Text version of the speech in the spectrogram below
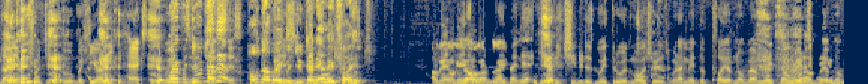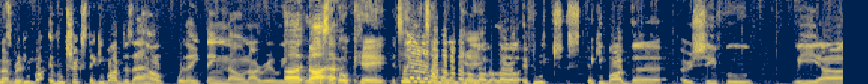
dynamic punch is cool, but he already hacks his way Wait, but to you dynamic. justice. Hold up, wait, but you dynamic Moltres. punch. Okay, okay. no, okay, I'm okay. not dynamic. He already cheated his way through with Moltres when I made the play of November. It's the So, greatest okay, play of if November. Sticky Bar- if we trick Sticky Barb, does that help with anything? No, not really. Uh, no, It's I, like okay. It's like no, no, no, like no, no, no, no, no, no, no, no. If we Sticky Barb the Urshifu, we uh,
